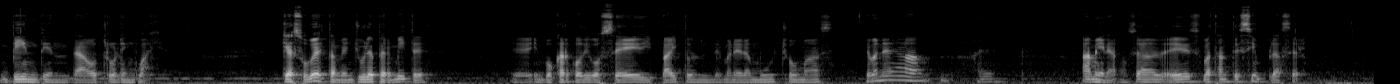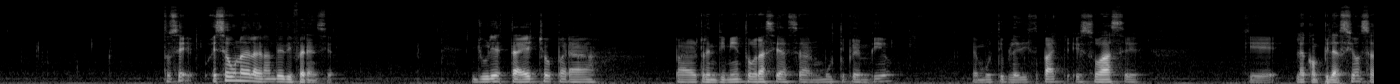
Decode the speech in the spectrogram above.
binding a otro lenguaje. Que a su vez también Julia permite eh, invocar código C y Python de manera mucho más, de manera eh, amena. O sea, es bastante simple hacer. Entonces, esa es una de las grandes diferencias. Julia está hecho para para el rendimiento gracias al múltiple envío, el múltiple dispatch. Eso hace que la compilación se,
